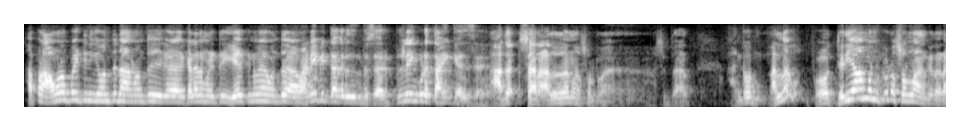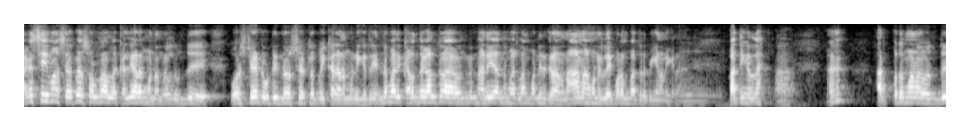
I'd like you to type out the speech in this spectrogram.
அப்புறம் அவனை போயிட்டு நீங்கள் வந்து நான் வந்து கல்யாணம் பண்ணிட்டு ஏற்கனவே வந்து அவன் மனைவி தாக்குறது இல்லை சார். பிள்ளைங்க கூட தாங்கிக்காது சார். அதை சார் அதுதான் நான் சொல்கிறேன் சித்தார்த். அங்கே ஒரு நல்ல இப்போது தெரியாமன்னு கூட சொல்லலாம். ரகசியமாக சில பேர் சொல்கிறாங்கல்ல கல்யாண மன்னர்கள் வந்து ஒரு ஸ்டேட் விட்டு இன்னொரு ஸ்டேட்டில் போய் கல்யாணம் பண்ணிக்கிறது. இந்த மாதிரி கடந்த காலத்தில் வந்து நிறைய அந்த மாதிரிலாம் பண்ணியிருக்காங்க நான் அவன் இல்லை படம் பார்த்துருப்பீங்கன்னு நினைக்கிறேன். ஆ? அற்புதமான வந்து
